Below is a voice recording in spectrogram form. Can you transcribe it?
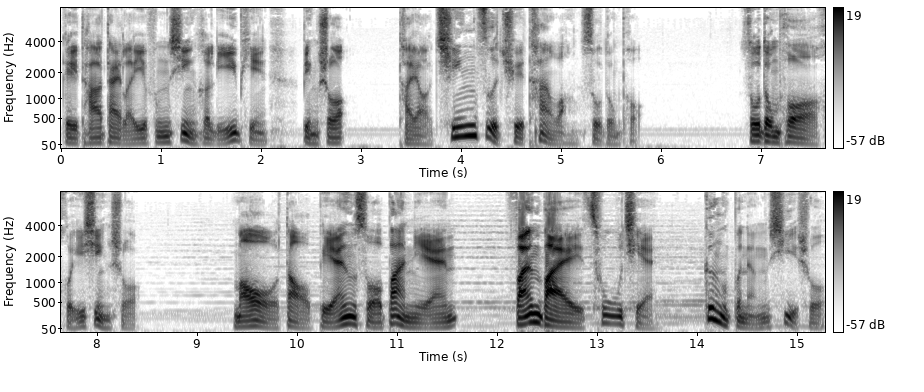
给他带了一封信和礼品，并说他要亲自去探望苏东坡。苏东坡回信说：“某到贬所半年，凡百粗浅，更不能细说。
